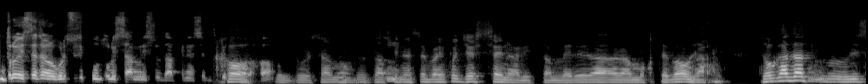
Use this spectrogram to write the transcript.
იმიტომ რომ ეს რა როგორც ვიცი კულტურის სამინისტრო დაფინანსება ხო ხო კულტურის სამინისტროს დაფინანსება იყო ჯერ სცენარის და მე რა რა მოხდება ვნახო ზოგადად ის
